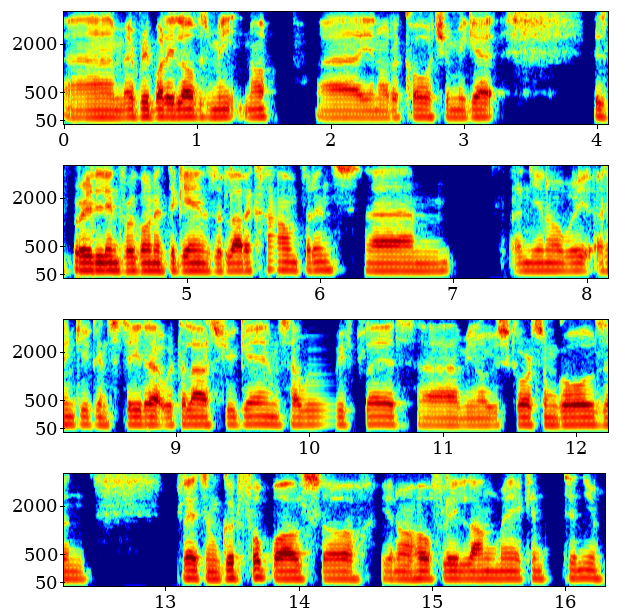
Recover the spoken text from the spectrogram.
Um, everybody loves meeting up. Uh, you know, the coaching we get is brilliant. We're going into games with a lot of confidence. Um, and you know, we I think you can see that with the last few games how we've played. Um, you know, we scored some goals and played some good football. So you know, hopefully, long may continue.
